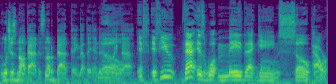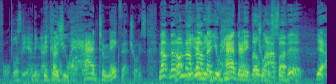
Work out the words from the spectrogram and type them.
which is not bad. It's not a bad thing that they ended it like that. if if you that is what made that game so powerful It was the ending I because you lot of it. had to make that choice. Not not not, the not ending, that you had to make the, choice, last but bit. Yeah,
